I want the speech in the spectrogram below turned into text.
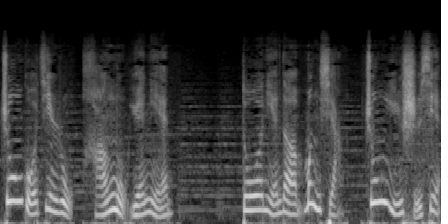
中国进入航母元年，多年的梦想终于实现。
